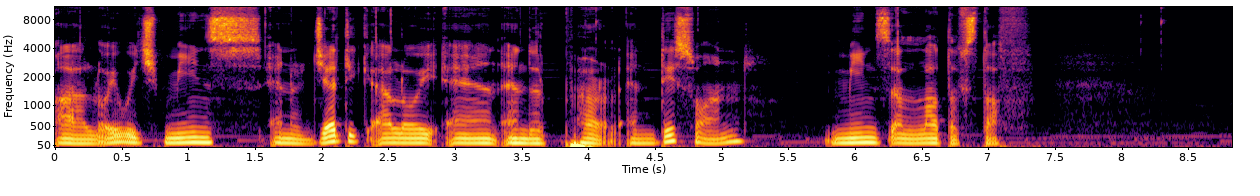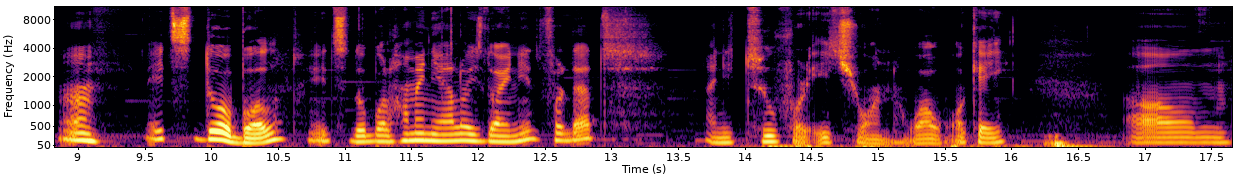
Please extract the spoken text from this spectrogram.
alloy which means energetic alloy and ender pearl. And this one means a lot of stuff. Um, it's doable. It's doable. How many alloys do I need for that? I need two for each one. Wow okay. Um,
